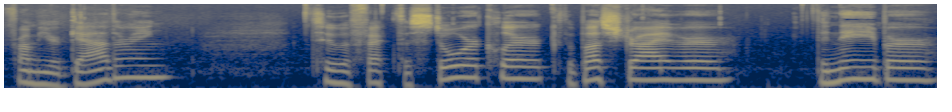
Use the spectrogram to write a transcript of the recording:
from your gathering to affect the store clerk, the bus driver, the neighbor,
